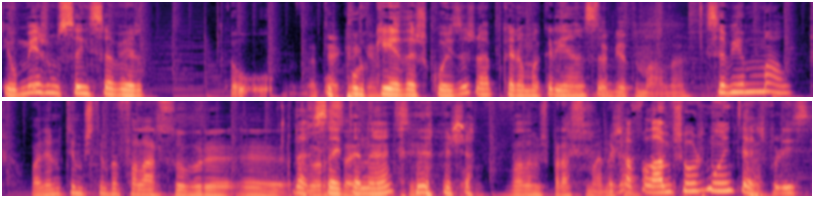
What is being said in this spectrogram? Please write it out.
Eu mesmo sem saber o, o porquê das coisas, não é? Porque era uma criança, Sabia-te mal, não é? sabia-me mal. Olha, não temos tempo a falar sobre eh, Da a receita, não é? Sim. Já. Falamos para a semana. Já tá? falámos sobre muitas, por isso.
